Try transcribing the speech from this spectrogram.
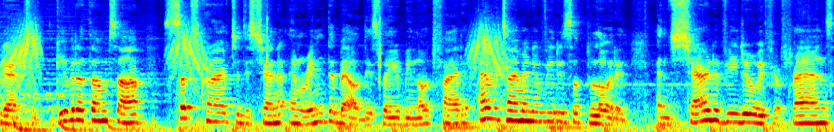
Forget to give it a thumbs up, subscribe to this channel and ring the bell. This way you'll be notified every time a new video is uploaded. And share the video with your friends,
